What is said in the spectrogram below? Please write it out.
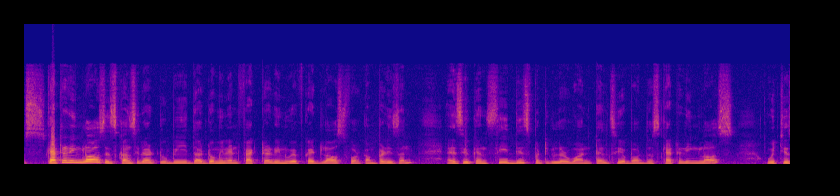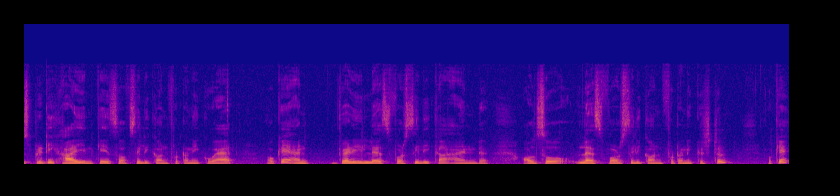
Scattering loss is considered to be the dominant factor in waveguide loss for comparison. As you can see this particular one tells you about the scattering loss which is pretty high in case of silicon photonic wire okay, and very less for silica and also less for silicon photonic crystal. Okay.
